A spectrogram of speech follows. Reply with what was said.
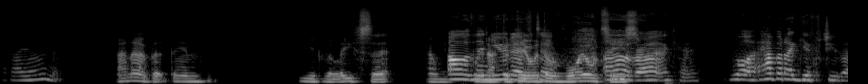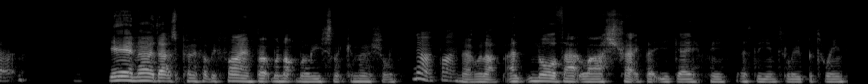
But I own it. I know, but then you'd release it, and Oh, we'd then have you'd to deal have with to- the royalties. Oh right, okay. Well, how about I gift you that? Yeah, no, that's perfectly fine, but we're not releasing it commercially. No, fine. No, we're not. And nor that last track that you gave me as the interlude between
